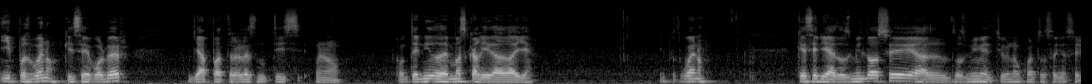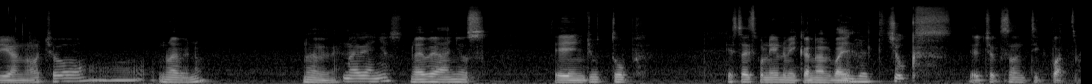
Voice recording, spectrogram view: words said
Y pues bueno, quise volver ya para traerles noticias, bueno, contenido de más calidad allá. Y pues bueno, ¿qué sería? 2012 al 2021, ¿cuántos años serían? 8, 9, ¿no? 9. Nueve años. 9 años en YouTube que está disponible en mi canal, vaya. El de Chux. De son 24.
